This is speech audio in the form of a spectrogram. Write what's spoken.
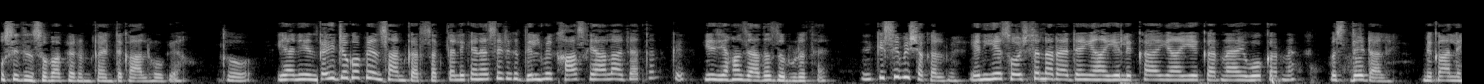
اسی دن صبح پھر ان کا انتقال ہو گیا۔ تو یعنی کئی جگہوں پہ انسان کر سکتا ہے، لیکن ایسے دل میں خاص خیال آ جاتا ہے نا کہ یہ یہاں زیادہ ضرورت ہے۔ یعنی کسی بھی شکل میں۔ یعنی یہ سوچتے نہ رہ جائیں، یہاں یہ لکھا ہے، یہاں یہ کرنا ہے، وہ کرنا ہے، بس دے ڈالیں، نکالیں۔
